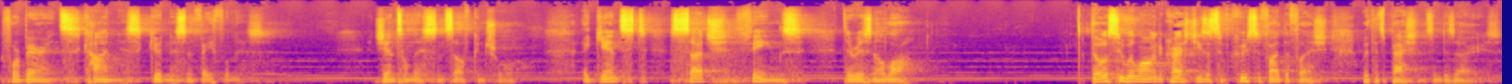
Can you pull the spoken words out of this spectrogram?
forbearance, kindness, goodness, and faithfulness, gentleness, and self control. Against such things there is no law. Those who belong to Christ Jesus have crucified the flesh with its passions and desires.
